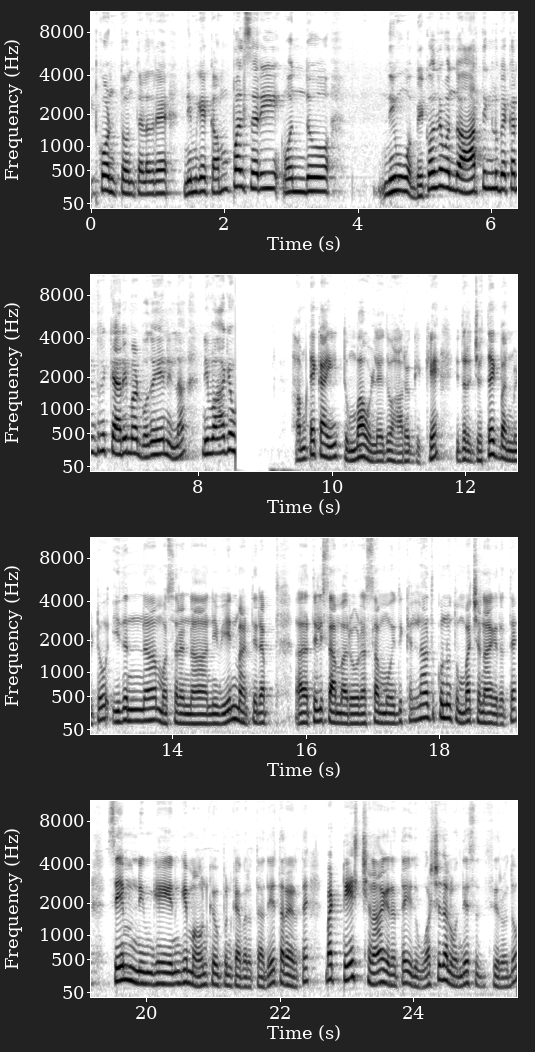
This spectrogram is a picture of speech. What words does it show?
ಇಟ್ಕೊಳ್ತು ಅಂತ ಹೇಳಿದ್ರೆ ನಿಮಗೆ ಕಂಪಲ್ಸರಿ ಒಂದು, ನೀವು ಬೇಕು ಅಂದರೆ ಒಂದು ಆರು ತಿಂಗಳು ಬೇಕಂದರೆ ಕ್ಯಾರಿ ಮಾಡ್ಬೋದು, ಏನಿಲ್ಲ. ನೀವು ಹಾಗೆ ಹಮಟೆಕಾಯಿ ತುಂಬ ಒಳ್ಳೆಯದು ಆರೋಗ್ಯಕ್ಕೆ. ಇದರ ಜೊತೆಗೆ ಬಂದುಬಿಟ್ಟು ಇದನ್ನು, ಮೊಸರನ್ನ ನೀವೇನು ಮಾಡ್ತೀರ? ತಿಳಿ ಸಾಂಬಾರು ರಸಮ್ಮು ಇದಕ್ಕೆಲ್ಲದಕ್ಕೂ ತುಂಬ ಚೆನ್ನಾಗಿರುತ್ತೆ. ಸೇಮ್ ನಿಮಗೆ ಹೆಂಗೆ ಮಾವಿನಕಾಯಿ, ಉಪ್ಪಿನಕಾಯಿ ಬರುತ್ತೆ ಅದೇ ಥರ ಇರುತ್ತೆ. ಬಟ್ ಟೇಸ್ಟ್ ಚೆನ್ನಾಗಿರುತ್ತೆ. ಇದು ವರ್ಷದಲ್ಲಿ ಒಂದೇ ಸತಿ ಇರೋದು.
